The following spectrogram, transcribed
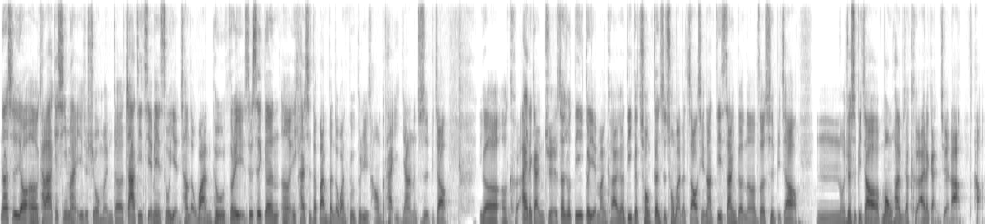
那是由呃卡拉克西麦，也就是我们的炸鸡姐妹所演唱的 One Two Three，是不是跟呃一开始的版本的 One Two Three 好像不太一样呢？就是比较。一个呃可爱的感觉，虽然说第一个也蛮可爱的，第一个充更是充满了朝气。那第三个呢，则是比较嗯，我觉得是比较梦幻、比较可爱的感觉啦。好，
